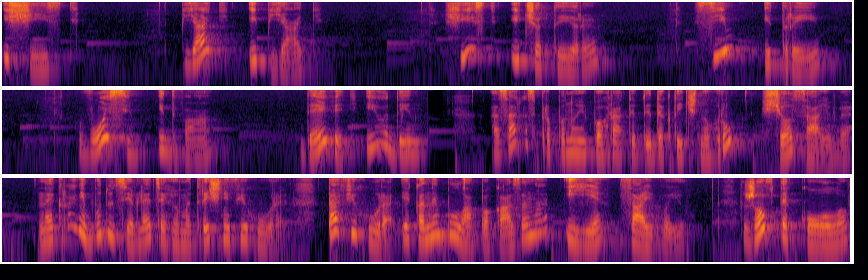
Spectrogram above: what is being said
і 6, 5 і 5, 6 і 4, 7 і 3, 8 і 2, 9 і 1. А зараз пропоную пограти в дидактичну гру Що зайве. На екрані будуть з'являтися геометричні фігури. Та фігура, яка не була показана і є зайвою. Жовте коло,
